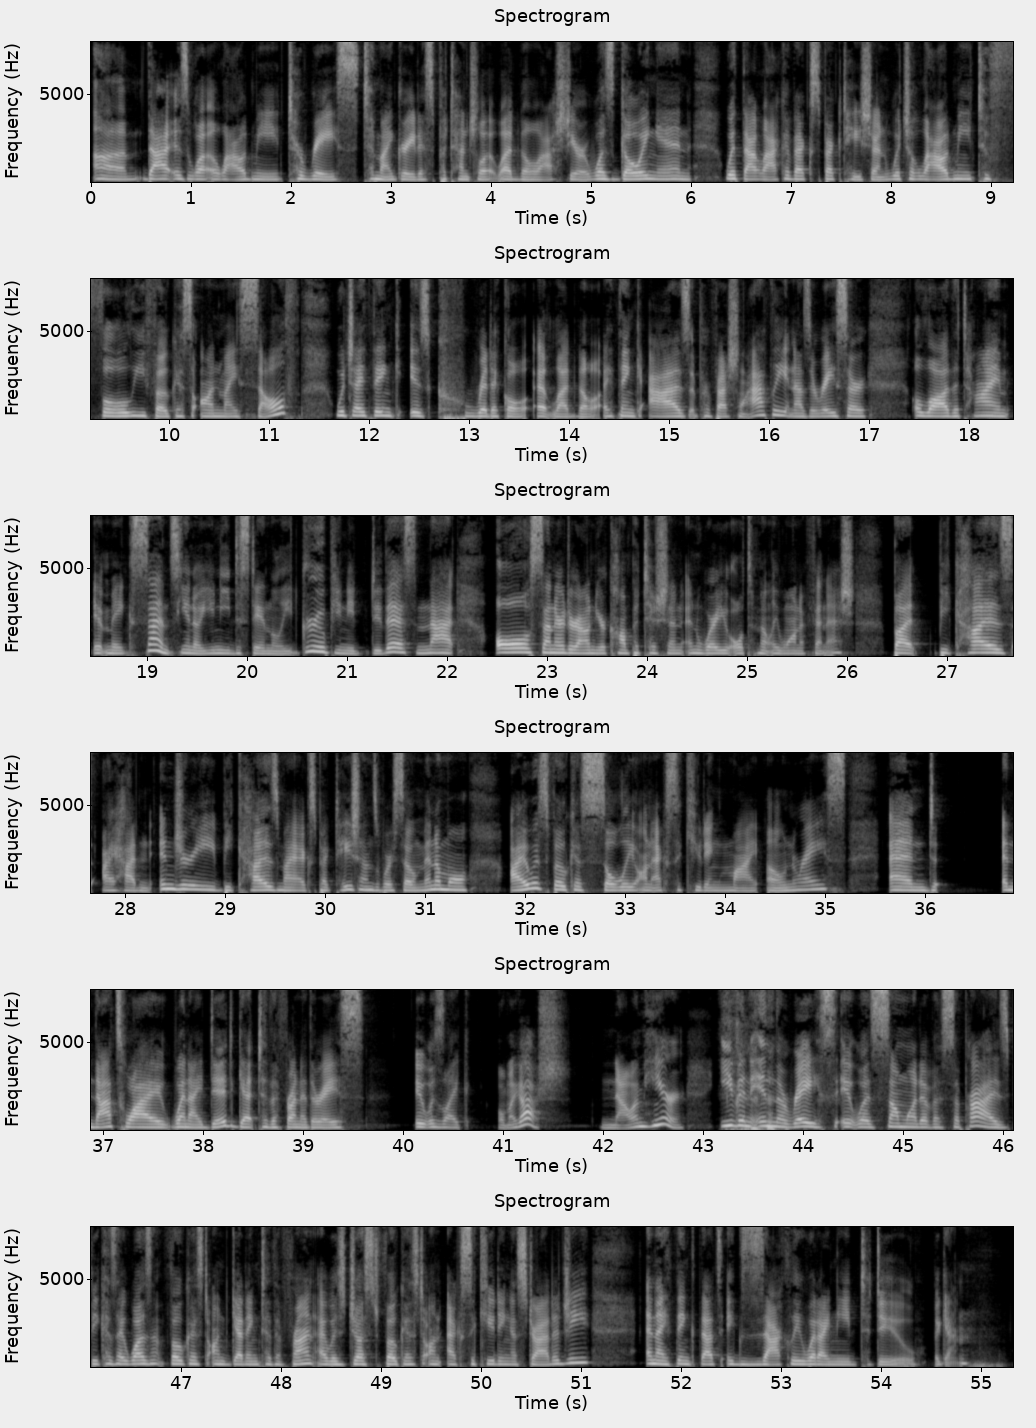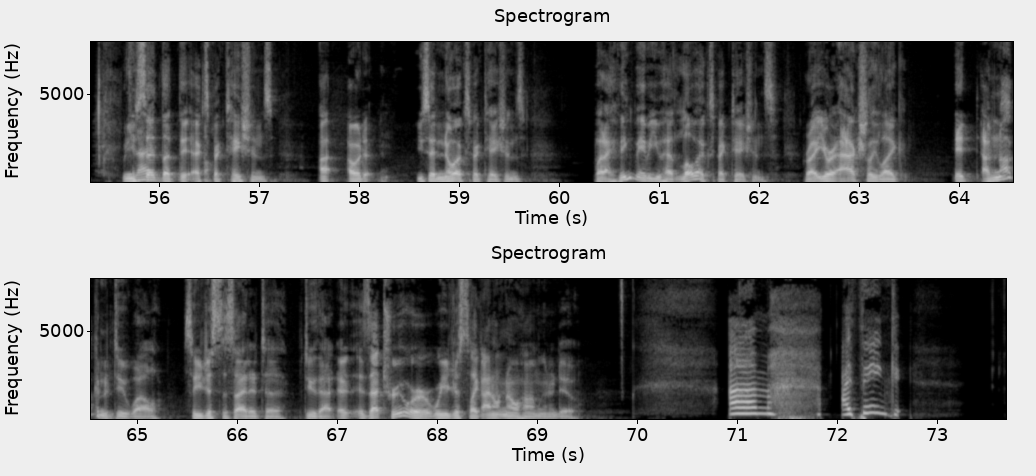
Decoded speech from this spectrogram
um, that is what allowed me to race to my greatest potential at Leadville last year was going in with that lack of expectation, which allowed me to fully focus on myself, which I think is critical at Leadville. I think as a professional athlete and as a racer, a lot of the time it makes sense. You know, you need to stay in the lead group, you need to do this and that, all centered around your competition and where you ultimately want to finish. But because I had an injury, because my expectations were so minimal, I was focused solely on executing my own race. And and that's why when I did get to the front of the race, it was like, "Oh my gosh, now I'm here." Even in the race, it was somewhat of a surprise because I wasn't focused on getting to the front. I was just focused on executing a strategy. And I think that's exactly what I need to do again. When you I- said that the expectations, I, I would. You said no expectations, but I think maybe you had low expectations, right? You're actually like, "It, I'm not going to do well," so you just decided to do that. Is that true, or were you just like, "I don't know how I'm going to do"? Um, I think,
